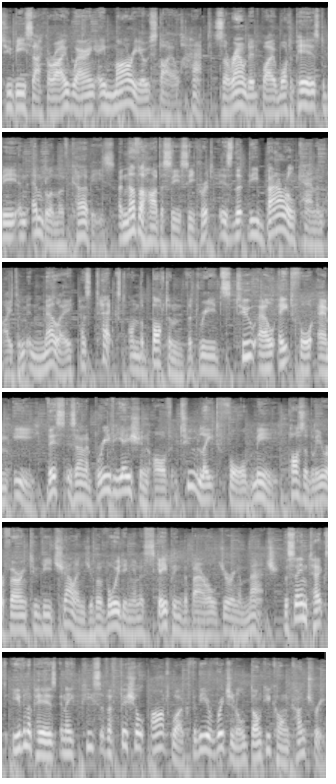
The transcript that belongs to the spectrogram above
to be Sakurai wearing a Mario style hat, surrounded by what appears to be an emblem of Kirby's. Another hard to see secret is that the barrel cannon item in Melee has text on the bottom that reads 2L84ME. This is an abbreviation of Too Late for Me, possibly referring to the challenge of avoiding and escaping the barrel during a match. The same text even appears in a piece of official artwork for the original Donkey Kong Country.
